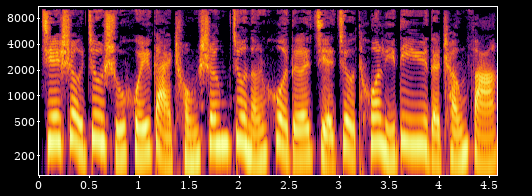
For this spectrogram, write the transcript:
接受救赎、悔改、重生，就能获得解救、脱离地狱的惩罚。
